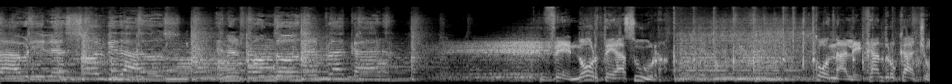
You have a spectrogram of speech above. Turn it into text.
Abriles olvidados en el fondo del placar. De norte a sur. Con Alejandro Cacho.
